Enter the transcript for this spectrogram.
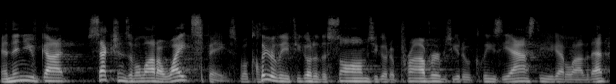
and then you've got sections of a lot of white space. Well, clearly, if you go to the Psalms, you go to Proverbs, you go to Ecclesiastes, you got a lot of that.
